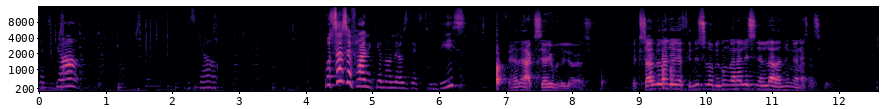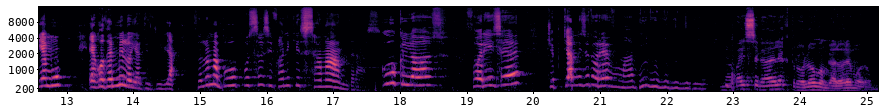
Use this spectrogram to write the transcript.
Παιδιά, παιδιά, πώς σας εφάνηκε ο νέος διευθυντής; Φαίνεται να ξέρει που τηλεόραση. Εξάλλου ήταν και ο διευθυντής του τοπικού κανάλι στην Ελλάδα, δεν είναι κανένας άσχετος. Γε μου, εγώ δεν μιλώ για τη δουλειά. Θέλω να πω πώς σας εφάνηκε σαν άντρας. Κούκλος, θωρείσαι και πιάνεις το ρεύμα. Να πάεις σε κανένα ηλεκτρολόγο καλό ρε μωρό μου.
